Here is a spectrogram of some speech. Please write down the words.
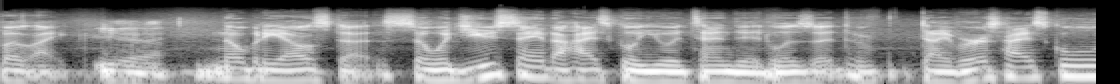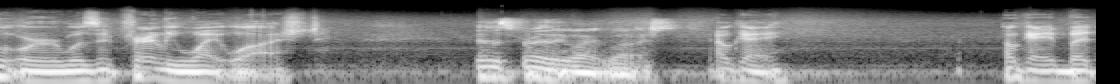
but, like, yeah. nobody else does. So, would you say the high school you attended was a diverse high school, or was it fairly whitewashed? It was fairly whitewashed. Okay. Okay, but,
